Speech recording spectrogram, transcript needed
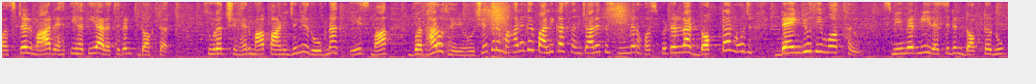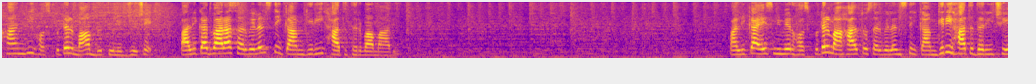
હોસ્ટેલમાં રહેતી હતી આ રેસિડેન્ટ ડોક્ટર. સુરત શહેરમાં પાણીજન્ય રોગના કેસમાં વધારો થઈ રહ્યો છે. ત્યારે મહાનગરપાલિકા સંચાલિત સ્મીમેર હોસ્પિટલના ડોક્ટરનું જ ડેન્ગ્યુથી મોત થયું. સ્મીમેરની રેસિડેન્ટ ડોક્ટરનું ખાનગી હોસ્પિટલમાં મૃત્યુ નિપજ્યું છે. પાલિકા દ્વારા સર્વેલન્સની કામગીરી હાથ ધરવામાં આવી. પાલિકાએ સ્મીમેર હોસ્પિટલમાં હાલ તો સર્વેલન્સની કામગીરી હાથ ધરી છે.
